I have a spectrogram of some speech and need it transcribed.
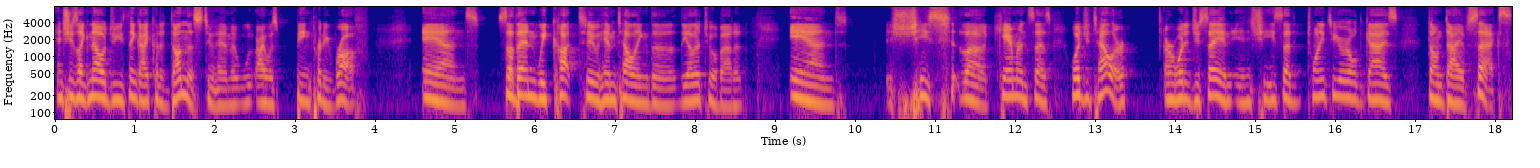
and she's like, "No, do you think I could have done this to him? It, I was being pretty rough." And so then we cut to him telling the the other two about it, and she's uh, Cameron says, "What'd you tell her, or what did you say?" And, and she he said, "22 year old guys don't die of sex."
